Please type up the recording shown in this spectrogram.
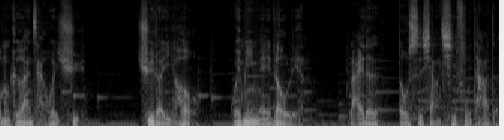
我们个案才会去。去了以后，闺蜜没露脸，来的都是想欺负她的。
